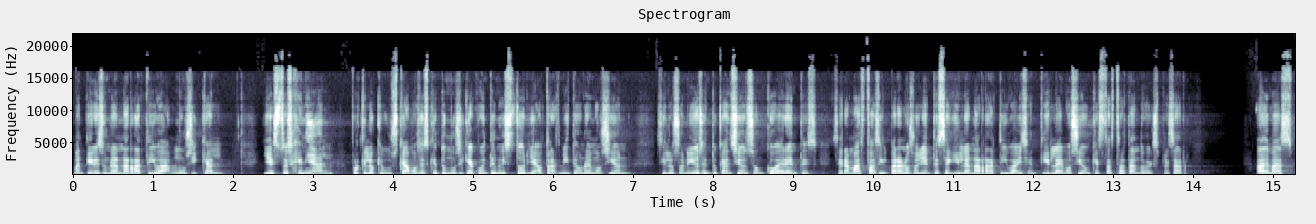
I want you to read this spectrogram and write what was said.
mantienes una narrativa musical. Y esto es genial, porque lo que buscamos es que tu música cuente una historia o transmita una emoción. Si los sonidos en tu canción son coherentes, será más fácil para los oyentes seguir la narrativa y sentir la emoción que estás tratando de expresar. Además,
